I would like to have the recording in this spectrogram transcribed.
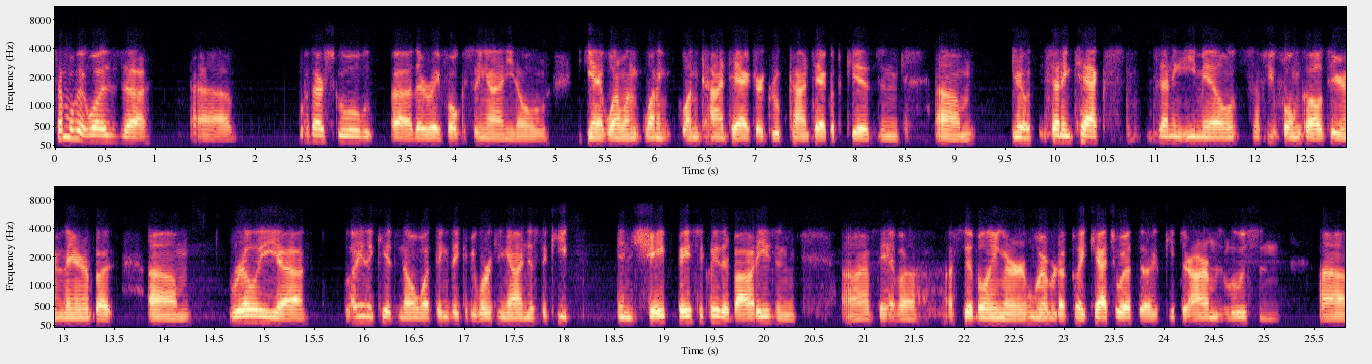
some of it was. Uh, uh, with our school, uh, they're really focusing on you know you can't have one one one one contact or group contact with the kids, and um, you know, sending texts, sending emails, a few phone calls here and there, but um, really uh, letting the kids know what things they could be working on just to keep in shape, basically their bodies, and uh, if they have a, a sibling or whoever to play catch with, to keep their arms loose and uh,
